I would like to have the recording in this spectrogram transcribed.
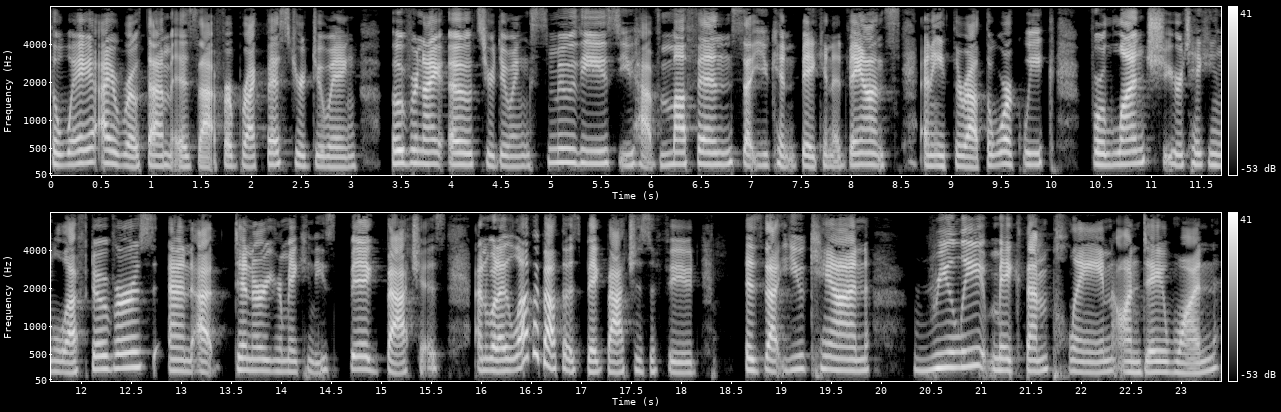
the way I wrote them is that for breakfast, you're doing overnight oats, you're doing smoothies, you have muffins that you can bake in advance and eat throughout the work week. For lunch, you're taking leftovers, and at dinner, you're making these big batches. And what I love about those big batches of food is that you can really make them plain on day one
